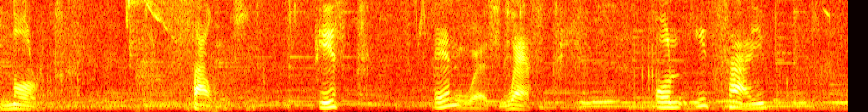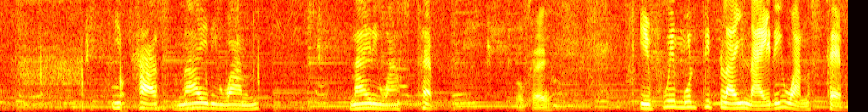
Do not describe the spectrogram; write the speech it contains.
north, south, east, and West. west. On each side, it has 91, 91 steps. Okay. If we multiply 91 steps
